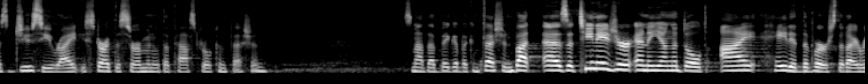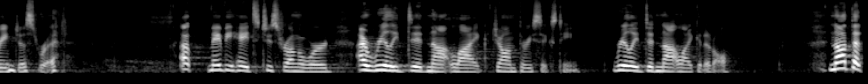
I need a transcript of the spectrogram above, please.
It's juicy, right? You start the sermon with a pastoral confession. It's not that big of a confession, but as a teenager and a young adult, I hated the verse that Irene just read. Oh, maybe hate's too strong a word. I really did not like John 3:16. Really did not like it at all. Not that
